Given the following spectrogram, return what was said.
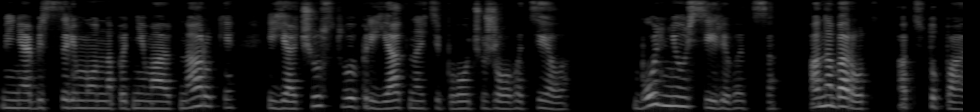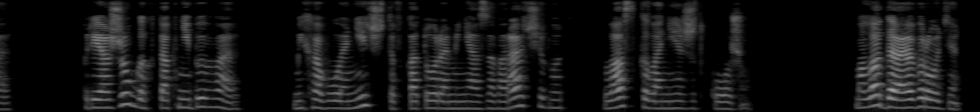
Меня бесцеремонно поднимают на руки, и я чувствую приятное тепло чужого тела. Боль не усиливается, а наоборот отступает. При ожогах так не бывает. Меховое нечто, в которое меня заворачивают, ласково нежит кожу. Молодая вроде.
